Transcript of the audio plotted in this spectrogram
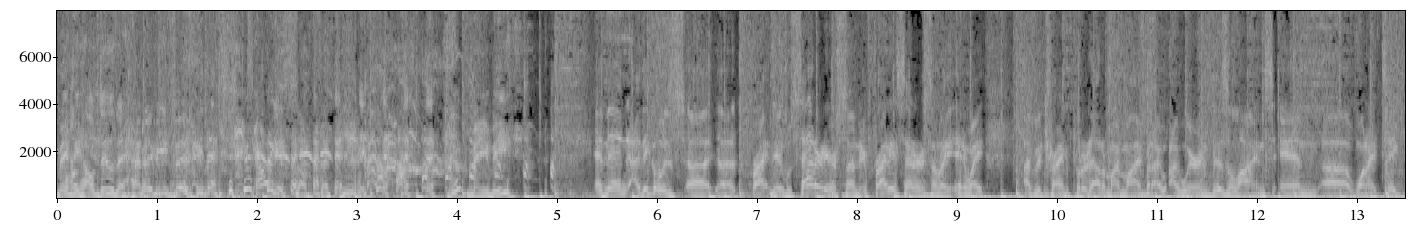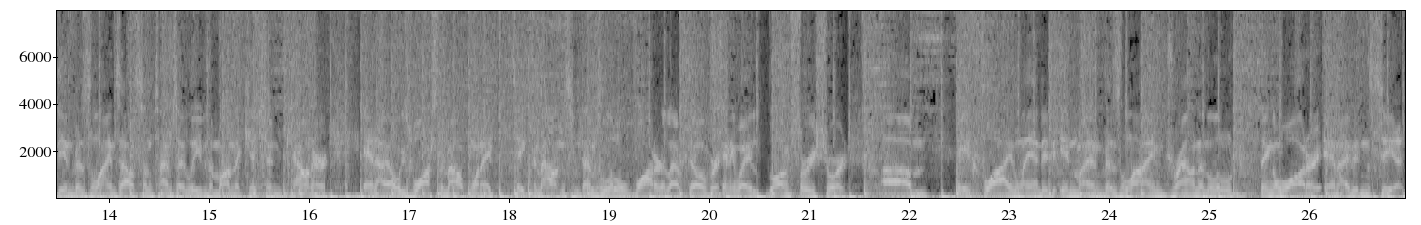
Maybe I'll do that. maybe, maybe that should tell you something. Maybe. And then I think it was uh, uh, Friday. It was Saturday or Sunday. Friday, Saturday, or Sunday. Anyway, I've been trying to put it out of my mind, but I, I wear Invisaligns, and uh, when I take the Invisaligns out, sometimes I leave them on the kitchen counter, and I always wash them out when I take them out, and sometimes a little water left over. Anyway, long story short, um, a fly landed in my Invisalign, drowned in a little thing of water, and I didn't see it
